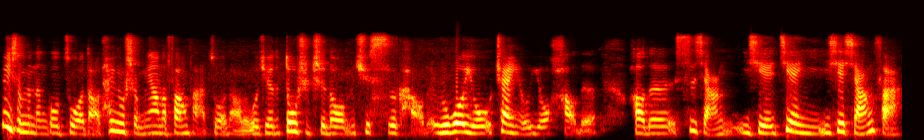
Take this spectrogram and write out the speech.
为什么能够做到？他用什么样的方法做到的？我觉得都是值得我们去思考的。如果有战友有好的。好的思想、一些建议、一些想法、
